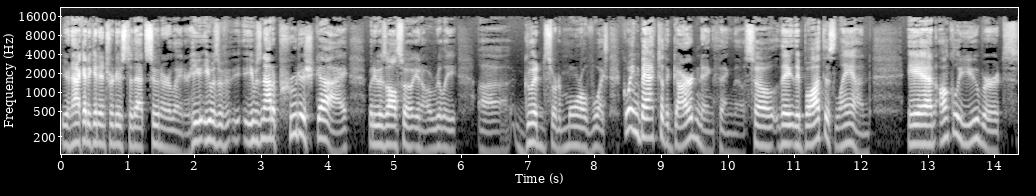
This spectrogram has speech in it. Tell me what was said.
you're not going to get introduced to that sooner or later. He he was a, he was not a prudish guy, but he was also, you know, really uh, good sort of moral voice. Going back to the gardening thing, though, so they, they bought this land, and Uncle Hubert,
